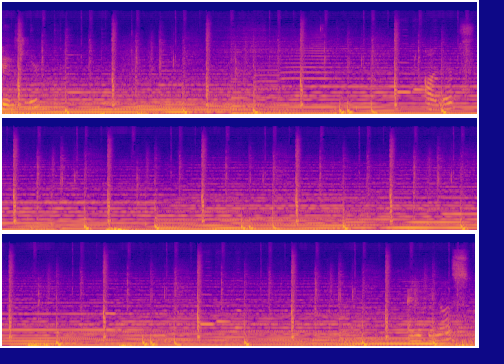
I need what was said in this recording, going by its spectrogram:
जो हमने ग्रिल की है olives jalapenos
